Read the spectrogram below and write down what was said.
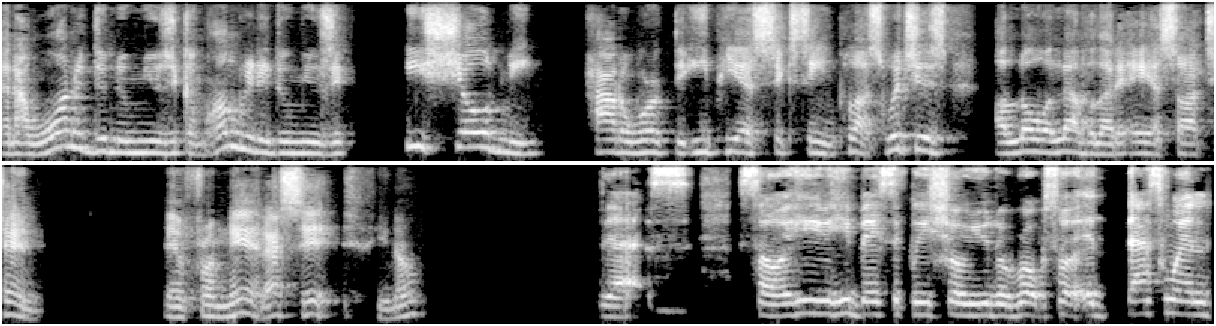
and I wanted to do music. I'm hungry to do music. He showed me how to work the EPS 16 plus, which is a lower level of the ASR 10. And from there, that's it, you know? Yes. So he he basically showed you the rope. So it, that's when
